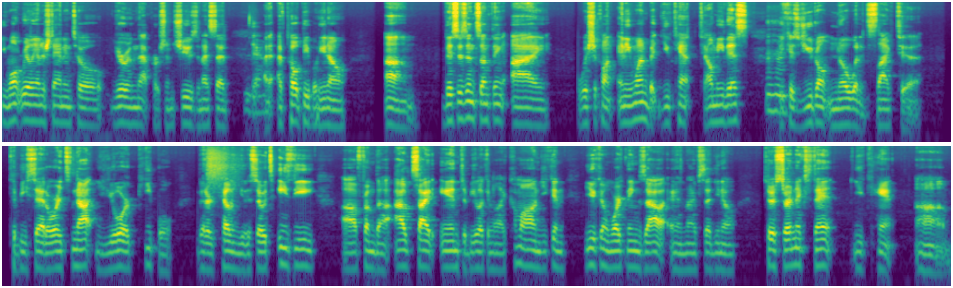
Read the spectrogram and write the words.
you won't really understand until you're in that person's shoes. And I said Yeah. I, I've told people, you know, um, this isn't something I wish upon anyone, but you can't tell me this Mhm. because you don't know what it's like to to be said or it's not your people that are telling you this so it's easy uh, from the outside in to be looking like come on you can you can work things out and i've said you know to a certain extent you can't um,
